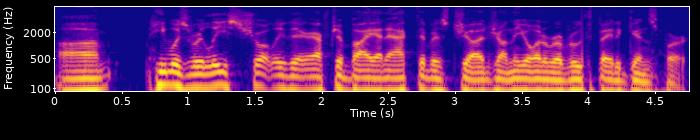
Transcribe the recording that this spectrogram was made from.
Um, he was released shortly thereafter by an activist judge on the order of Ruth Bader Ginsburg.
